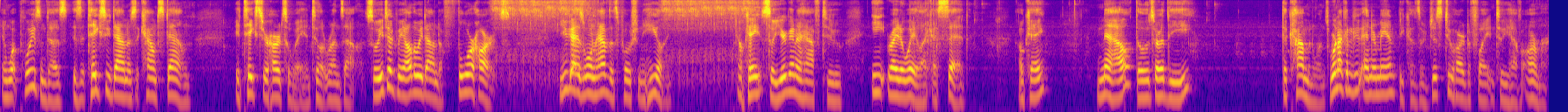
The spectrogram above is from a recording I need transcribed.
And what poison does is it takes you down as it counts down. It takes your hearts away until it runs out. So he took me all the way down to four hearts. You guys won't have this potion of healing. Okay, so you're going to have to eat right away, like I said. Okay, now those are the the common ones. We're not going to do Enderman because they're just too hard to fight until you have armor.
